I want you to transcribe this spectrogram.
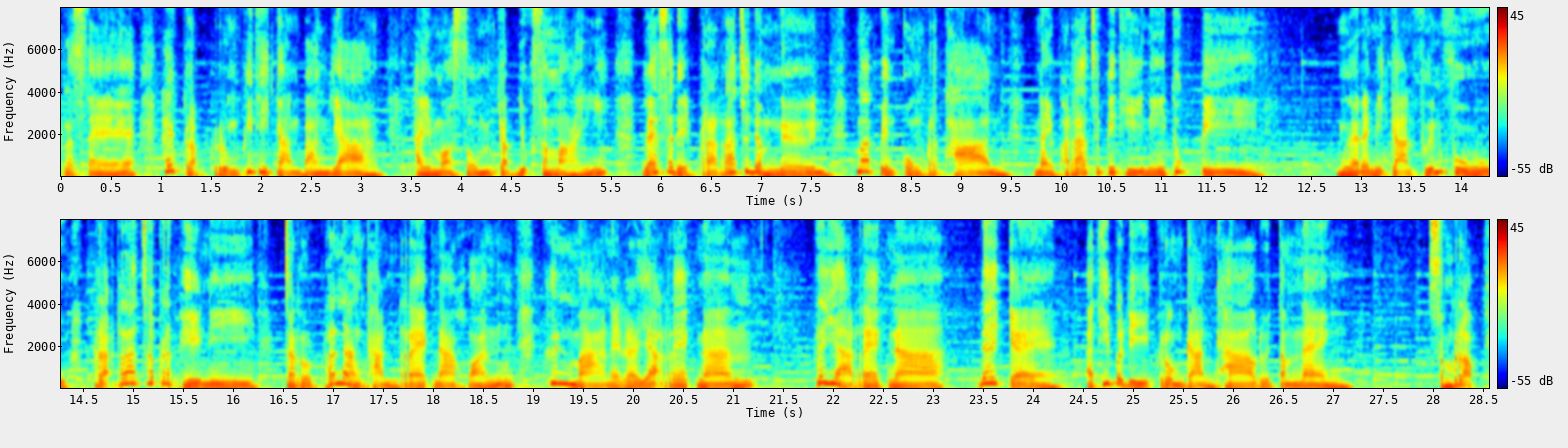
กระแสให้ปรับปรุงพิธีการบางอย่าง ให้เหมาะสมกับยุคสมัย และเสด็จพระราชดำเนินมาเป็นองค์ประธาน ในพระราชพิธีนี้ทุกปี เมื่อได้มีการฟื้นฟูพระราชประเพณีจรดพระนางขันแรกนาขวัญขึ้นมาในระยะแรกนั้น พระยาแรกนาได้แก่ อธิบดีกรมการข้าวโดยตำแหน่ง สำหรับเท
